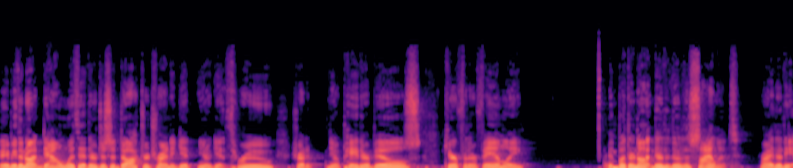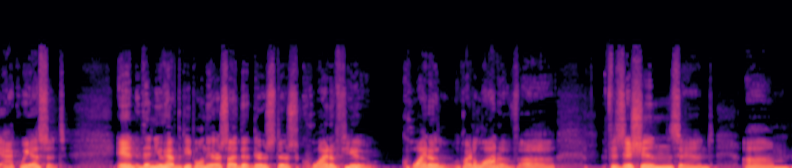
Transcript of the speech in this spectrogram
Maybe they're not down with it. They're just a doctor trying to get you know get through, try to you know pay their bills, care for their family. But they're not. They're they're the silent, right? They're the acquiescent and then you have the people on the other side that there's there's quite a few, quite a quite a lot of uh, physicians and um,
